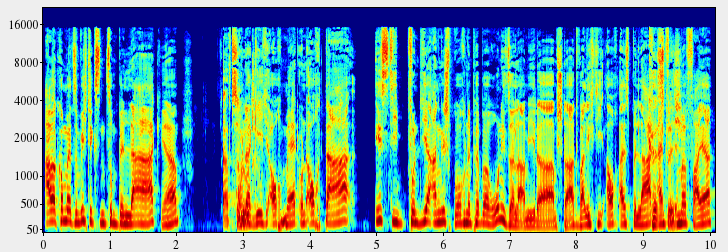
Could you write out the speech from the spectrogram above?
Aber kommen wir zum Wichtigsten, zum Belag, ja. Absolut. Und da gehe ich auch mad. Und auch da ist die von dir angesprochene Pepperoni-Salami da am Start, weil ich die auch als Belag Köstlich. einfach immer feier.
